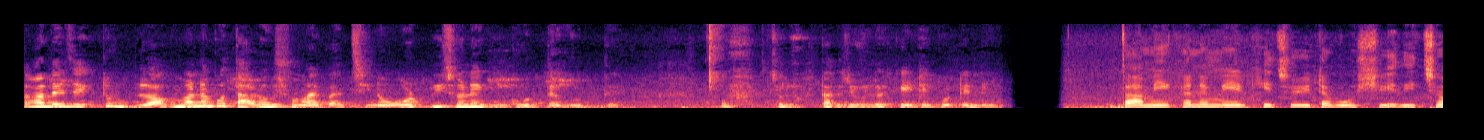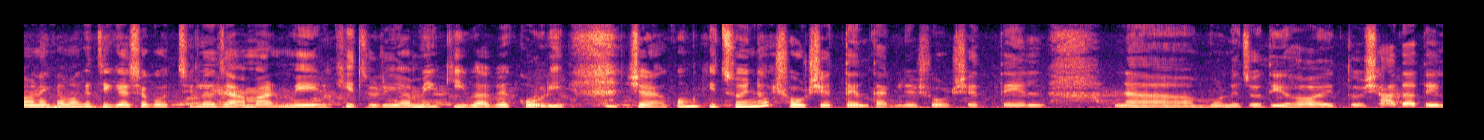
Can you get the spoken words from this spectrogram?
কাঁদে যে একটু ব্লগ বানাবো তারও সময় পাচ্ছি না। ওর পিছনে ঘুরতে ঘুরতে। উফ চলো তাড়াতাড়িগুলো কেটে কুটে নিই। তো আমি এখানে মেয়ের খিচুড়িটা বসিয়ে দিচ্ছি। অনেকে আমাকে জিজ্ঞাসা করছিল যে আমার মেয়ের খিচুড়ি আমি কীভাবে করি? সেরকম কিছুই না, সর্ষের তেল থাকলে সর্ষের তেল, না মনে যদি হয় তো সাদা তেল,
